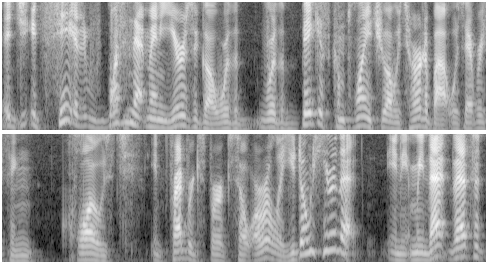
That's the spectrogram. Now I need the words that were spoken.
It it, see, it wasn't that many years ago where the where the biggest complaint you always heard about was everything closed in Fredericksburg so early. You don't hear that. Any, I mean that that's a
